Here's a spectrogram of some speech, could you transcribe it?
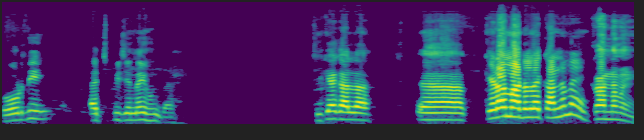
ਹੋਰ ਦੀ ਐਚਪੀ ਜਿੰਨਾ ਹੀ ਹੁੰਦਾ ਹੈ। ਠੀਕ ਹੈ ਗੱਲ। ਅਹ ਕਿਹੜਾ ਮਾਡਲ ਹੈ? 91 91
